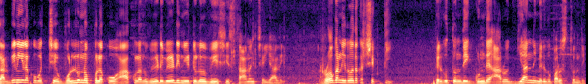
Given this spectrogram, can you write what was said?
గర్భిణీలకు వచ్చే ఒళ్ళు నొప్పులకు ఆకులను వేడివేడి నీటిలో వేసి స్నానం చేయాలి. రోగనిరోధక శక్తి పెరుగుతుంది గుండె ఆరోగ్యాన్ని మెరుగుపరుస్తుంది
